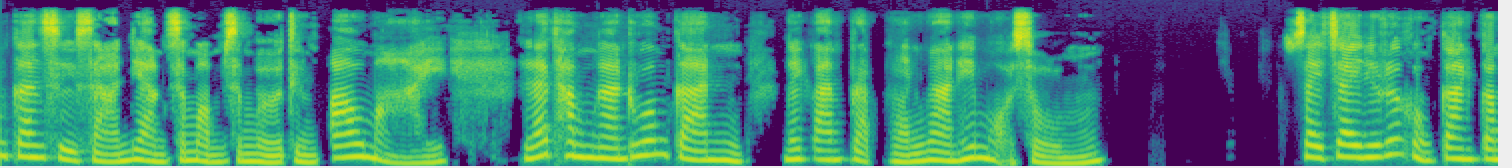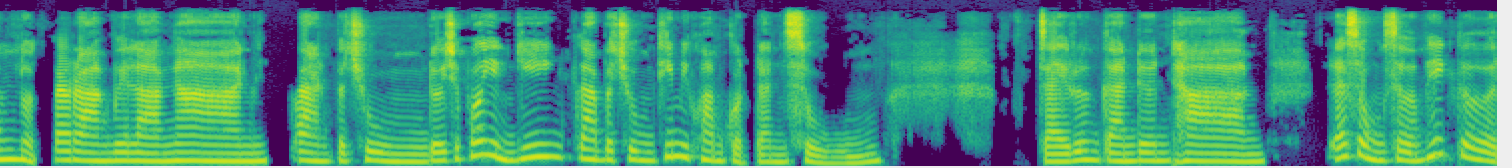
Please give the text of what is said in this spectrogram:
ำการสื่อสารอย่างสม่ำเสมอถึงเป้าหมาย และทำงานร่วมกันในการปรับแผนงานให้เหมาะสม ใส่ใจในเรื่องของการกำหนดตารางเวลางาน การประชุม โดยเฉพาะอย่างยิ่งการประชุมที่มีความกดดันสูง ใจเรื่องการเดินทาง และส่งเสริมให้เกิด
